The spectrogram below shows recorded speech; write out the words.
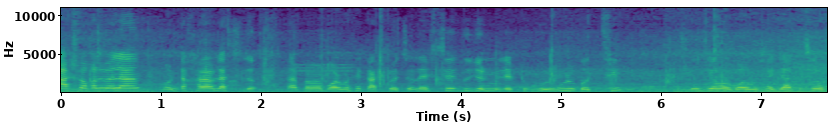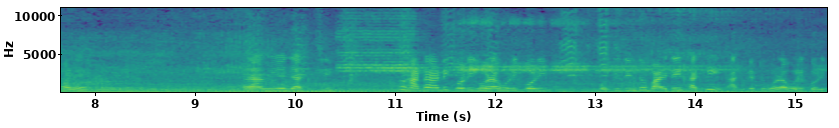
আর সকালবেলা মনটা খারাপ লাগছিল, তারপর আমার বড়মশাই কাজ করে চলে এসছে, দুজন মিলে একটু ঘুরু ঘুরু করছি যে আমার বড়মশাই যাচ্ছে ওখানে, আর আমিও যাচ্ছি। তো হাঁটাহাঁটি করি, ঘোরাঘুরি করি। প্রতিদিন তো বাড়িতেই থাকি, আজকে একটু ঘোরাঘুরি করি।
